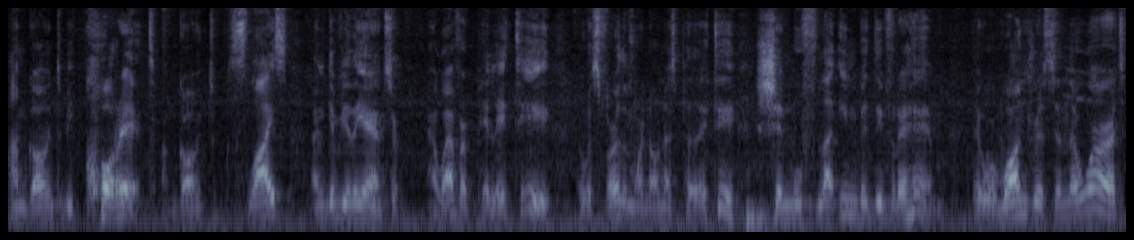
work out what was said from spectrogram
I'm going to be koret. I'm going to slice and give you the answer. However, Peleti, it was furthermore known as Peleti, shemuflaim bedivrehem. They were wondrous in their words,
